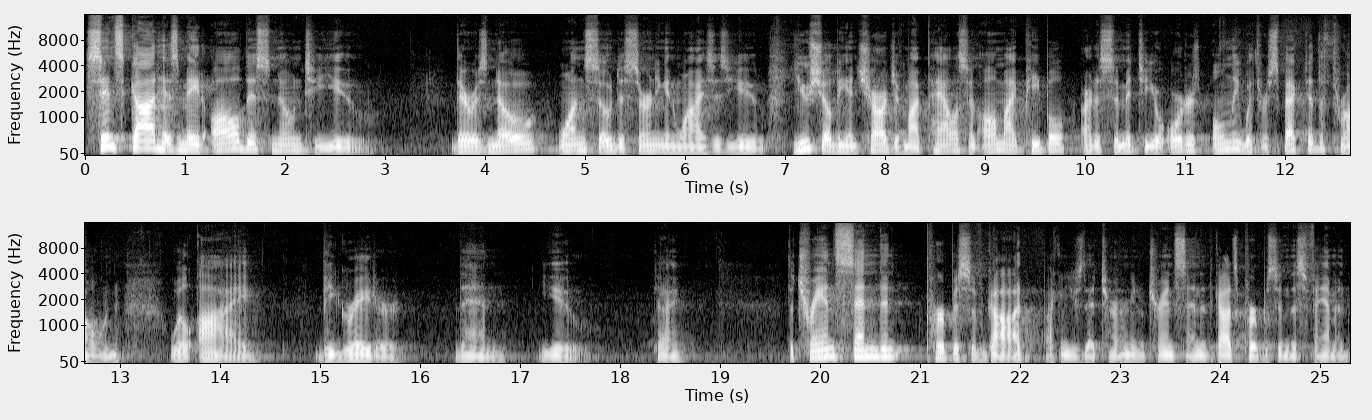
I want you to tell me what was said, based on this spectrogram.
Since God has made all this known to you, there is no one so discerning and wise as you. You shall be in charge of my palace, and all my people are to submit to your orders. Only with respect to the throne will I be greater than you. Okay? The transcendent purpose of God, if I can use that term, you know, transcendent, God's purpose in this famine,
